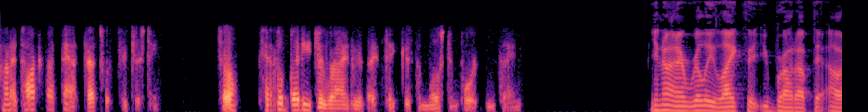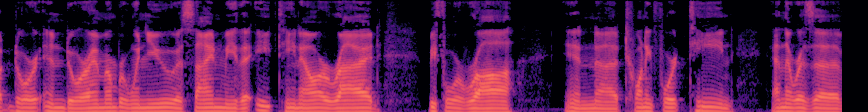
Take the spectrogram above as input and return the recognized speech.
when I talk about that, that's what's interesting. So have a buddy to ride with, I think, is the most important thing. You know, I really like that you brought up the outdoor indoor. I remember when you assigned me the 18 hour ride before RAW in uh, 2014, and there was a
